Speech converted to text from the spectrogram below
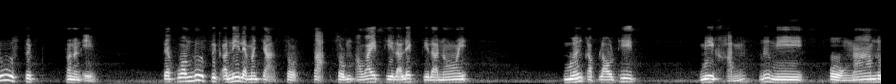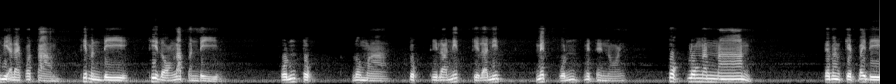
รู้สึกเท่านั้นเอง แต่ความรู้สึกอันนี้แหละมันจะสะสมเอาไว้ทีละเล็กทีละน้อย เหมือนกับเราที่มีขันหรือมีโอ่งน้ำหรือมีอะไรก็ตาม ที่มันดีที่รองรับมันดีฝนตกลงมาตกทีละนิดทีละนิด เม็ดฝนเม็ดน้อยตกลงนานๆแต่มันเก็บไว้ดี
